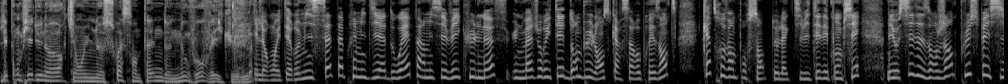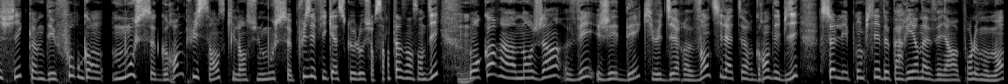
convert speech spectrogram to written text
Les pompiers du Nord qui ont une soixantaine de nouveaux véhicules. Ils leur ont été remis cet après-midi à Douai. Parmi ces véhicules neufs, une majorité d'ambulances car ça représente 80% de l'activité des pompiers, mais aussi des engins plus spécifiques comme des fourgons mousse grande puissance qui lancent une mousse plus efficace que l'eau sur certains incendies mmh. ou encore un engin VGD qui veut dire ventilateur grand débit. Seuls les pompiers de Paris en avaient un pour le moment.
